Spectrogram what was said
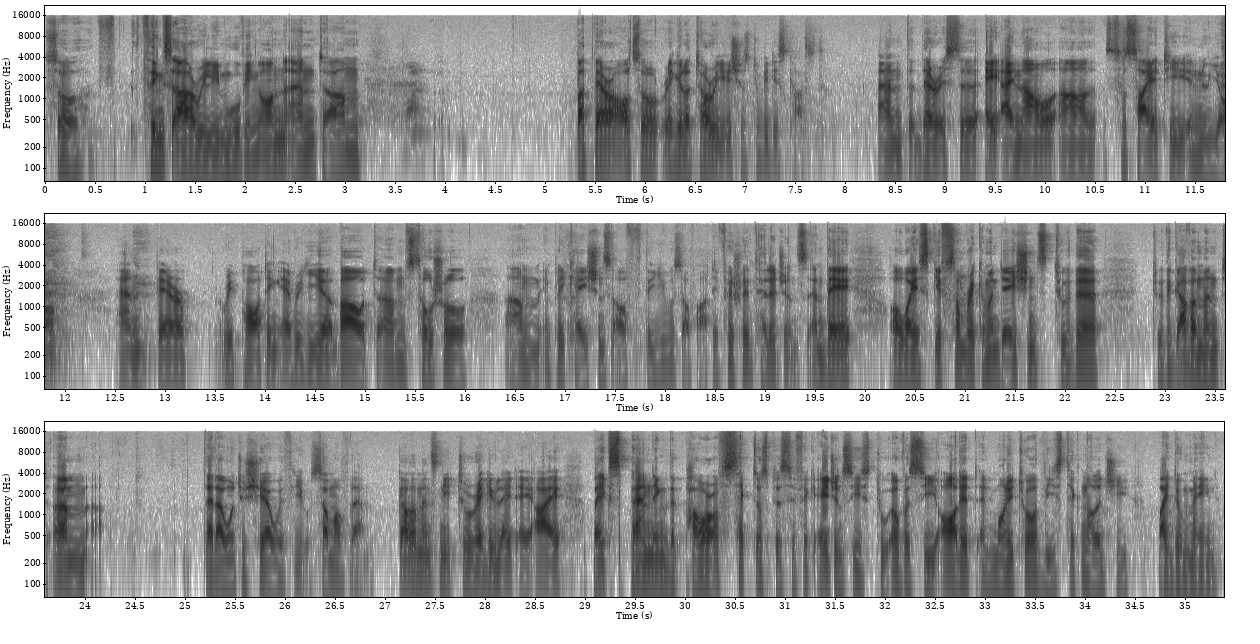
So th things are really moving on, and um, but there are also regulatory issues to be discussed. And there is the AI Now uh, Society in New York, and they're reporting every year about um, social um, implications of the use of artificial intelligence. And they always give some recommendations to the, to the government um, that I want to share with you, some of them. Governments need to regulate AI by expanding the power of sector-specific agencies to oversee, audit and monitor these technology by domain.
